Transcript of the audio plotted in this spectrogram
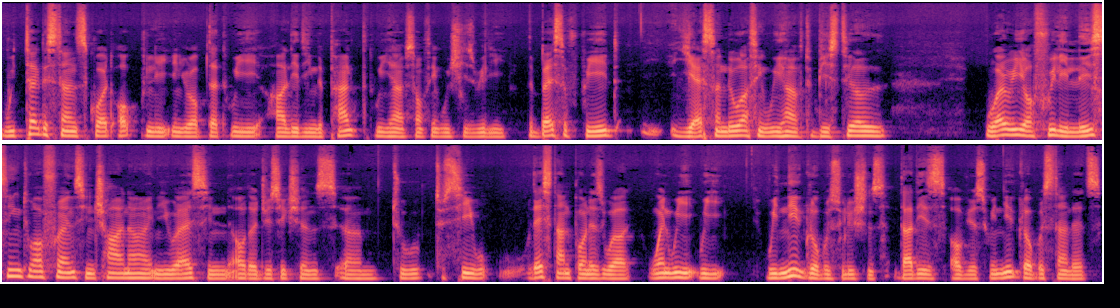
we take the stance quite openly in Europe that we are leading the pack, that we have something which is really the best of breed yes and no. I think we have to be still wary of really listening to our friends in China, in the US, in other jurisdictions um, to to see their standpoint as well. When we we we need global solutions, that is obvious. We need global standards,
